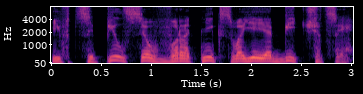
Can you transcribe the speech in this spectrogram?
и вцепился в воротник своей обидчицы.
